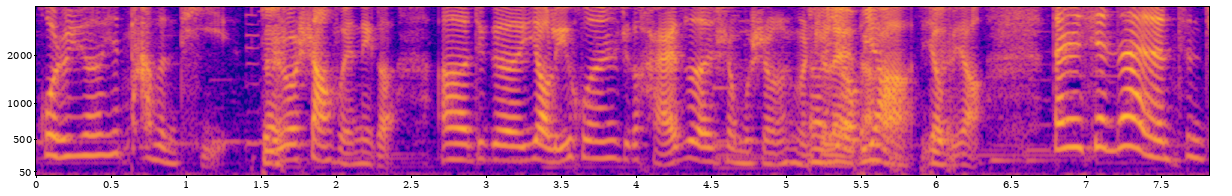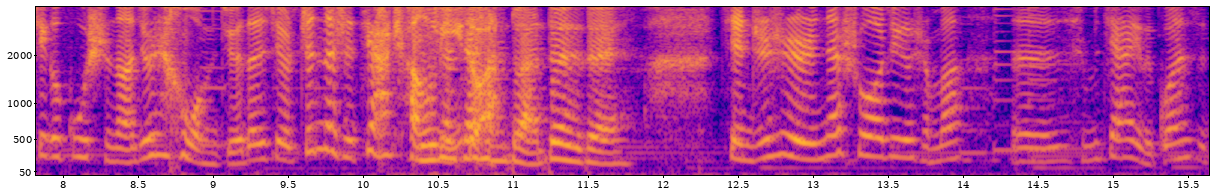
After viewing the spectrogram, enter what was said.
或者遇到一些大问题，比如说上回那个，呃，这个要离婚，这个孩子生不生什么之类的呃要不要？哈，要不要？但是现在呢，这这个故事呢，就让我们觉得就真的是家长里短，对对对，简直是人家说这个什么，呃，什么家里的关系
